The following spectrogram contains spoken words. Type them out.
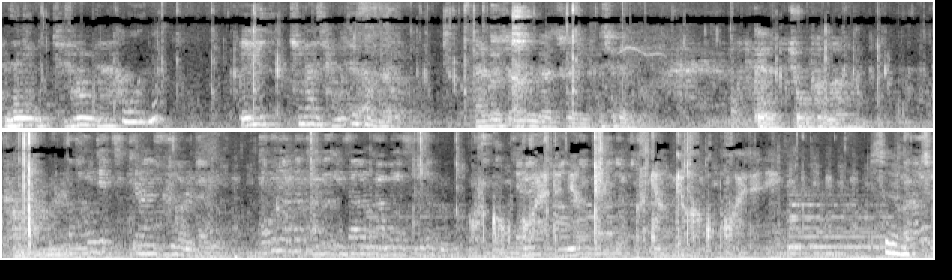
선생님 죄송합니다. 다 먹었냐? 이 중간에 잘못해서 알고 것을 하셔야 되고 그 조급한 마음 경제 직진하는 수준을 따르고 허구량된 가격 인상을 감행했음에도 불구하고 그렇게 안겨갖고 먹어야 되니. 있어야 먹지.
